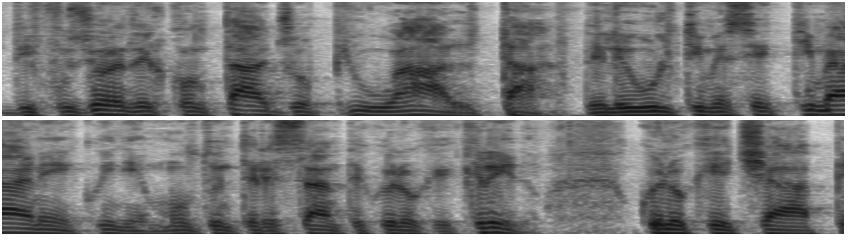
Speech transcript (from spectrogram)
diffusione del contagio più alta delle ultime settimane, quindi è molto interessante quello che credo, quello che ci ha appena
